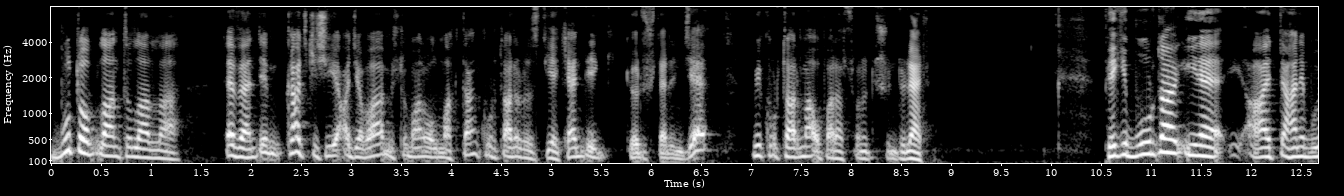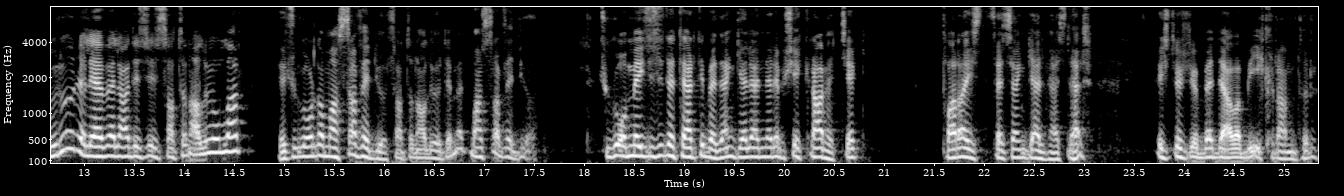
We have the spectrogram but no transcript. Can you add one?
Bu toplantılarla efendim kaç kişiyi acaba Müslüman olmaktan kurtarırız diye kendi görüşlerince bir kurtarma operasyonu düşündüler. Peki burada yine ayette hani buyuruyor ya evvel hadisi satın alıyorlar. E çünkü orada masraf ediyor. Satın alıyor demek masraf ediyor. Çünkü o meclisi de tertip eden gelenlere bir şey ikram edecek. Para istesen gelmezler. İşte, işte bedava bir ikramdır.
